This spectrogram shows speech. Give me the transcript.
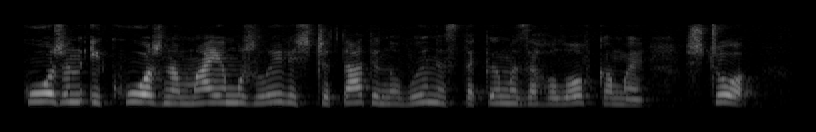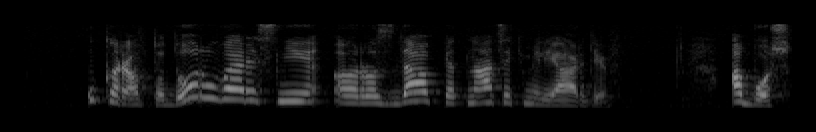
кожен і кожна має можливість читати новини з такими заголовками, що Укравтодор у вересні роздав 15 мільярдів. Або ж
